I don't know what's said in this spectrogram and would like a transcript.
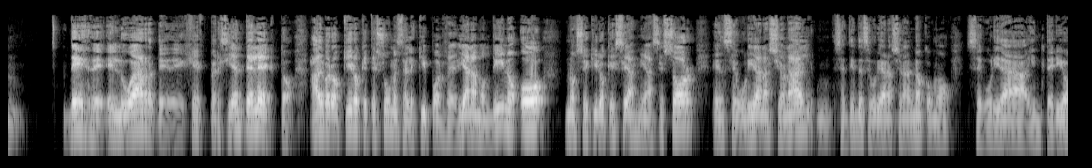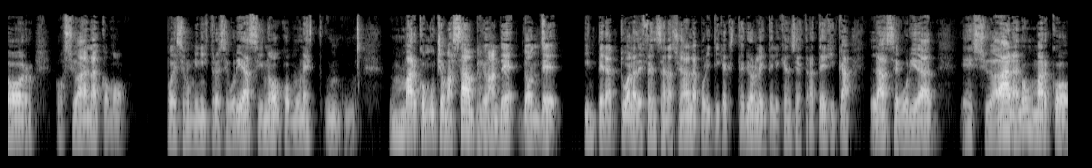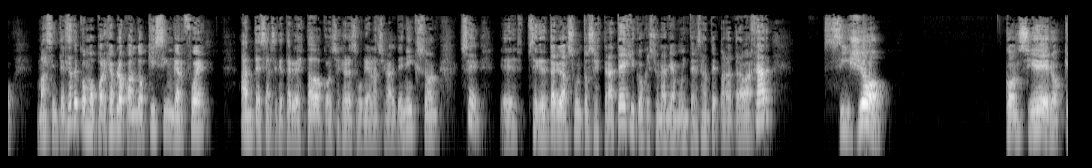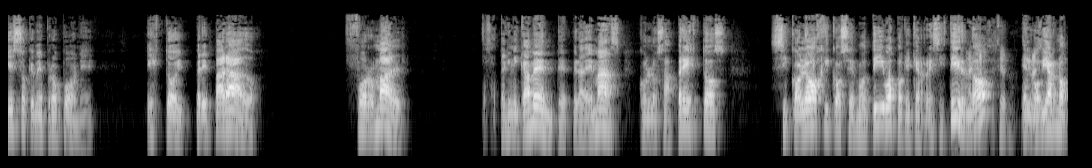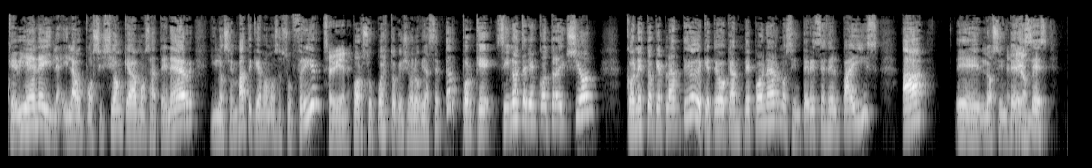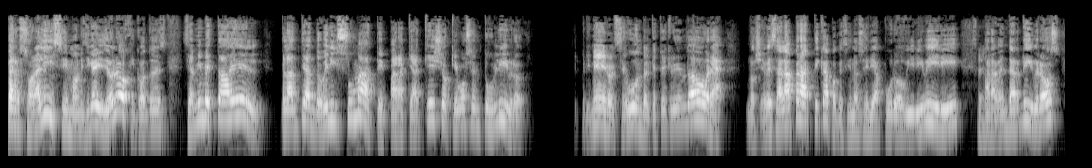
desde el lugar de, jefe, presidente electo, Álvaro, quiero que te sumes al equipo de Diana Mondino o no sé, quiero que seas mi asesor en seguridad nacional, se entiende seguridad nacional no como seguridad interior o ciudadana, como puede ser un ministro de seguridad, sino como un, marco mucho más amplio, donde, donde interactúa la defensa nacional, la política exterior, la inteligencia estratégica, la seguridad eh, ciudadana, ¿no? Un marco más interesante, como por ejemplo cuando Kissinger fue antes de ser secretario de Estado, consejero de Seguridad Nacional de Nixon, eh, secretario de Asuntos Estratégicos, que es un área muy interesante para trabajar. Si yo considero que eso que me propone estoy preparado, formal, técnicamente, pero además con los aprestos psicológicos, emotivos, porque hay que resistir, ¿no? el gobierno que viene y la, oposición que vamos a tener y los embates que vamos a sufrir. Se viene. Por supuesto que yo lo voy a aceptar, porque si no estaría en contradicción con esto que planteo de que tengo que anteponer los intereses del país a eh, los intereses personalísimos, ni siquiera ideológicos. Entonces, si a mí me está él planteando, ven y sumate para que aquello que vos en tus libros, el primero, el segundo, el que estoy escribiendo ahora, lo lleves a la práctica, porque si no sería puro biribiri para vender libros.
